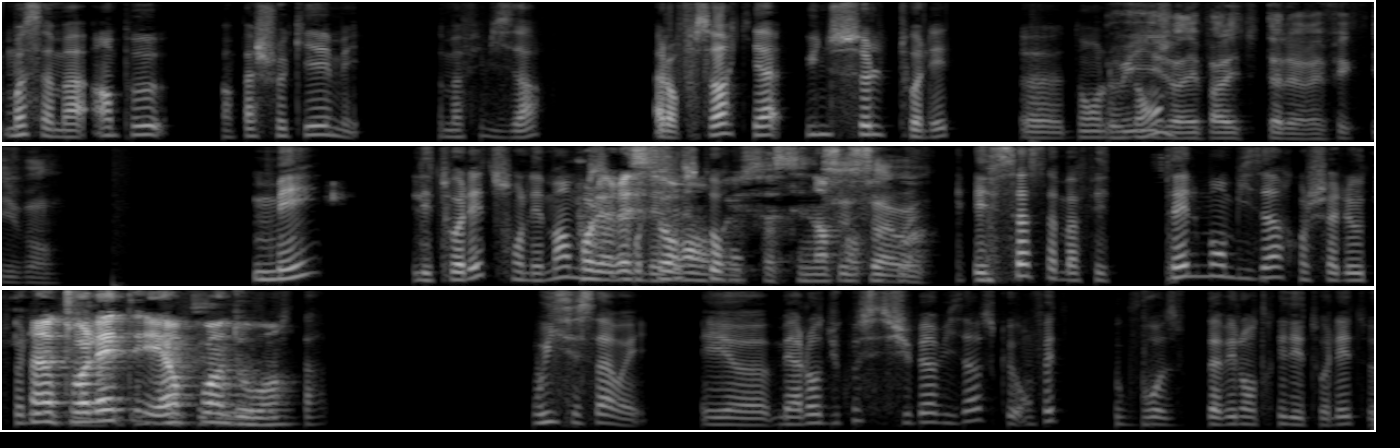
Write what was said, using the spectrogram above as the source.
Moi, ça m'a un peu, enfin, pas choqué, mais ça m'a fait bizarre. Alors, faut savoir qu'il y a une seule toilette euh, dans le Oui, land, j'en ai parlé tout à l'heure, effectivement. mais les toilettes sont les mêmes Pour les restaurants, oui, ça c'est n'importe quoi. oui. Et ça, ça m'a fait tellement bizarre quand je suis allé aux toilettes. Un toilette et un point d'eau. au Hein. Oui, c'est ça, oui. Et euh, mais alors, du coup, c'est super bizarre parce que, en fait, vous, avez l'entrée des toilettes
